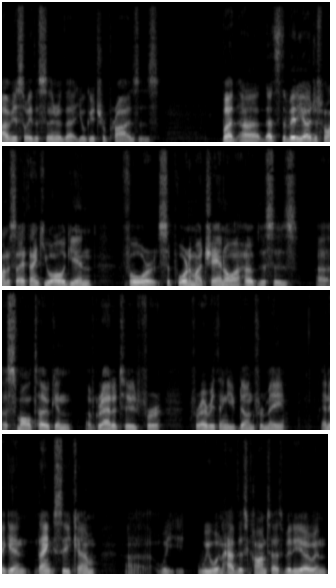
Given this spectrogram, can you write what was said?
obviously the sooner that you'll get your prizes. But uh, that's the video. I just want to say thank you all again for supporting my channel. I hope this is a, small token of gratitude for for everything you've done for me. And again, thanks Seachem. Uh, we we wouldn't have this contest video, and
